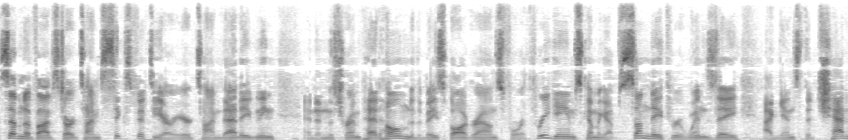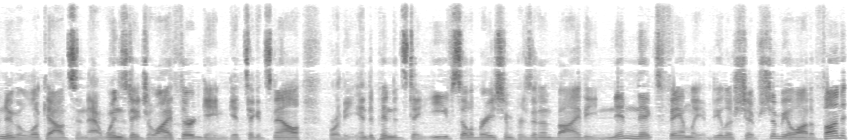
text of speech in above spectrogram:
7 to 5 start time, 6.50 our airtime that evening. And then the Shrimp head home to the baseball grounds for three games coming up Sunday through Wednesday against the Chattanooga Lookouts. And that Wednesday, July 3rd game. Get tickets now for the Independence Day Eve celebration presented by the Nimnicht family of dealerships. Should be a lot of fun.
